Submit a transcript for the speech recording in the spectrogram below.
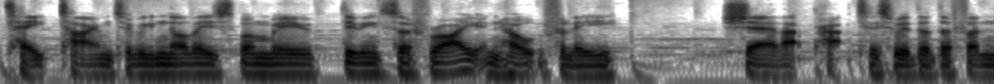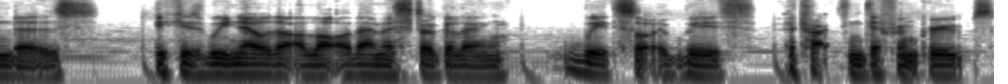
take time to acknowledge when we're doing stuff right, and hopefully share that practice with other funders because we know that a lot of them are struggling with sort of with attracting different groups.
